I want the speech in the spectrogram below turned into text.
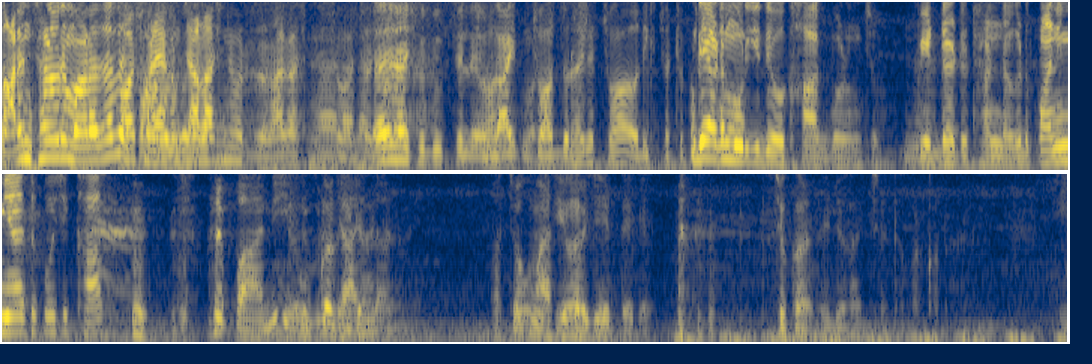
কারেন্ট ছাড়া ওরে মারা যাবে? এখন ওর হ্যাঁ, চ, চ, চ। এই, এই, শুধু তেলে লাইট চদ্দর হয়ে চ ওদিকে চ দে একটা মুরগি দেবো খাক বরং চো পেটটা একটু ঠান্ডা একটু পানি নিয়ে আসতে কইছি খাক। পানি ওর চোখ চুপ কর ভিডিও হচ্ছে তারপর কথা। এই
